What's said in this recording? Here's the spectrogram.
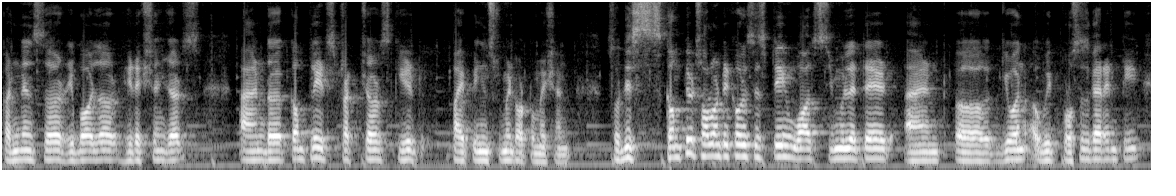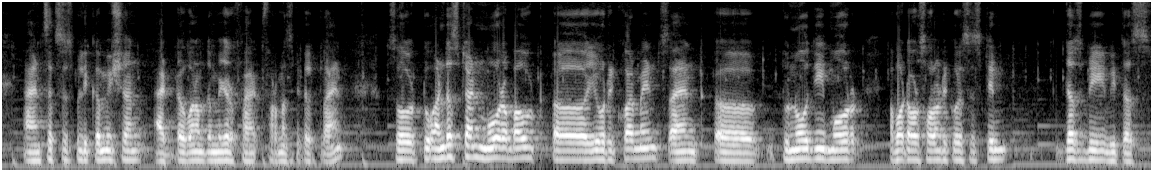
condenser, reboiler, heat exchangers, and uh, complete structure, skid, piping instrument automation. So this complete solvent recovery system was simulated and uh, given with process guarantee and successfully commissioned at one of the major pharmaceutical client. So to understand more about uh, your requirements and uh, to know the more about our solvent recovery system, just be with us.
